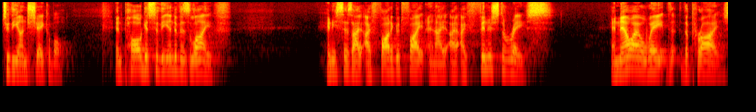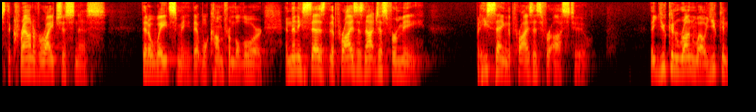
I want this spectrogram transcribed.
to the Unshakable. And Paul gets to the end of his life and he says, I, I fought a good fight and I, I, I finished the race. And now I await the, the prize, the crown of righteousness that awaits me that will come from the Lord. And then he says the prize is not just for me, but he's saying the prize is for us too. That you can run well, you can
